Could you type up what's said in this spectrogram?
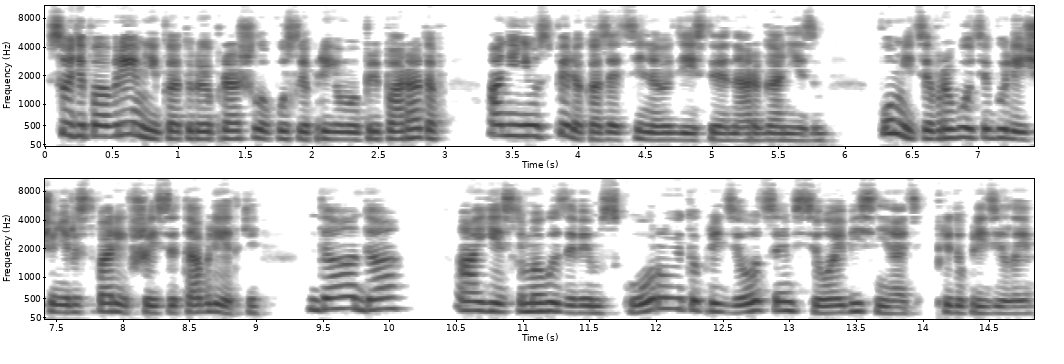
«Судя по времени, которое прошло после приема препаратов, они не успели оказать сильного действия на организм. Помните, в работе были еще не растворившиеся таблетки?» «Да, да», «А если мы вызовем скорую, то придется им все объяснять», – предупредила я.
